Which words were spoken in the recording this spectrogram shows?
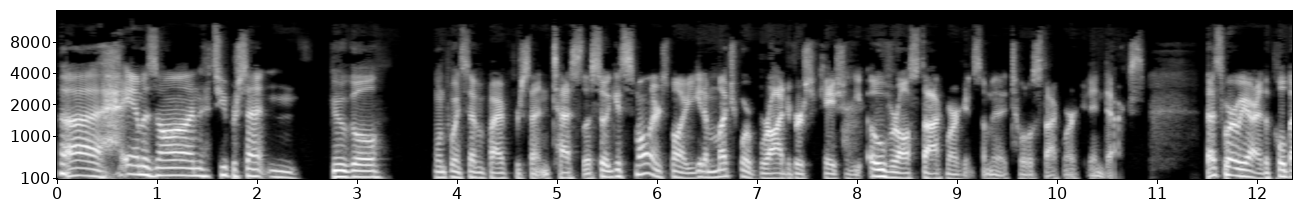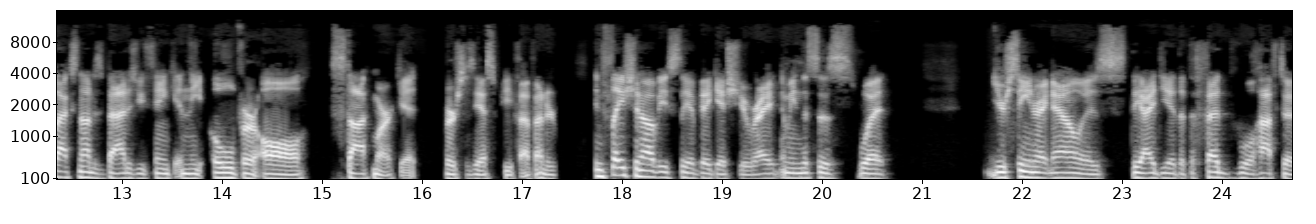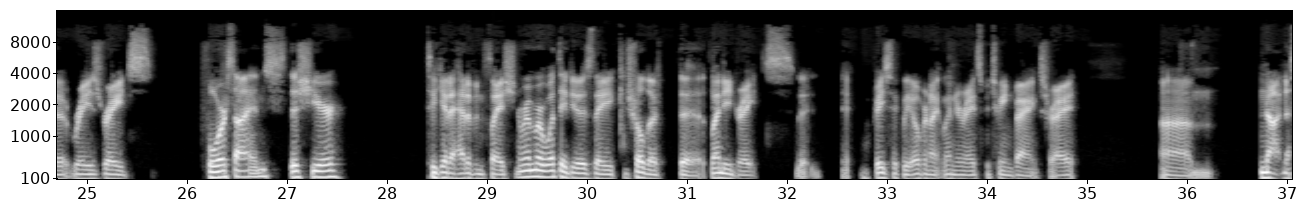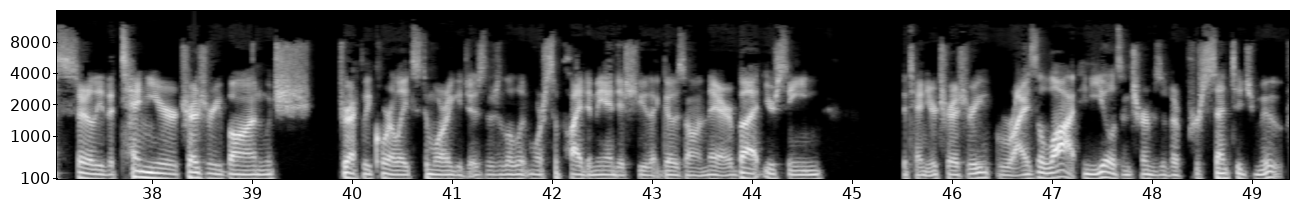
uh, Amazon, 2% in Google, 1.75% in Tesla. So it gets smaller and smaller. You get a much more broad diversification the overall stock market, something the total stock market index. that's where we are. The pullback's not as bad as you think in the overall stock market versus the S&P 500. Inflation, obviously, a big issue, right? I mean, this is what you're seeing right now is the idea that the Fed will have to raise rates four times this year to get ahead of inflation. Remember, what they do is they control the, the lending rates, basically overnight lending rates between banks, right? Um, not necessarily the 10 year treasury bond, which directly correlates to mortgages. There's a little bit more supply demand issue that goes on there, but you're seeing the 10 year treasury rise a lot in yields in terms of a percentage move.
